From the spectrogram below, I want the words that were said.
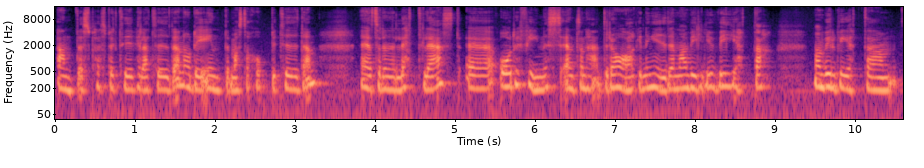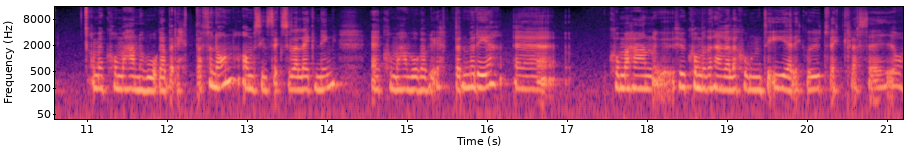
Antes perspektiv hela tiden och det är inte massa hopp i tiden. Eh, så den är lättläst. Eh, och det finns en sån här dragning i den, man vill ju veta. Man vill veta men kommer han att våga berätta för någon om sin sexuella läggning? Eh, kommer han våga bli öppen med det? Eh, Kommer han, hur kommer den här relationen till Erik att utveckla sig? Och,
